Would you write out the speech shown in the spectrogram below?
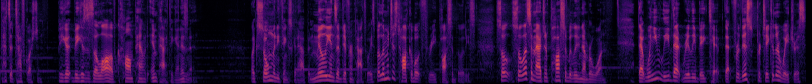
that's a tough question because, because it's a law of compound impact again, isn't it? Like so many things could happen, millions of different pathways. But let me just talk about three possibilities. So, so let's imagine possibility number one that when you leave that really big tip, that for this particular waitress,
